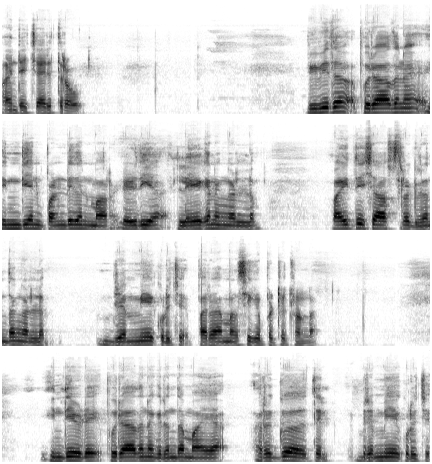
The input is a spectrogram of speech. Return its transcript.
അതിന്റെ ചരിത്രവും. വിവിധ പുരാതന ഇന്ത്യൻ പണ്ഡിതന്മാർ എഴുതിയ ലേഖനങ്ങളിലും വൈദ്യശാസ്ത്ര ഗ്രന്ഥങ്ങളിലും ബ്രഹ്മയെക്കുറിച്ച് പരാമർശിക്കപ്പെട്ടിട്ടുണ്ട്. ഇന്ത്യയുടെ പുരാതന ഗ്രന്ഥമായ ഋഗ്വേദത്തിൽ ബ്രഹ്മയെക്കുറിച്ച്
